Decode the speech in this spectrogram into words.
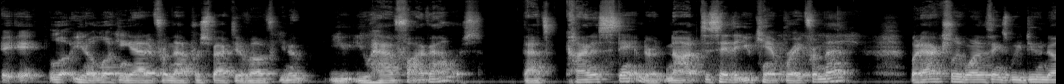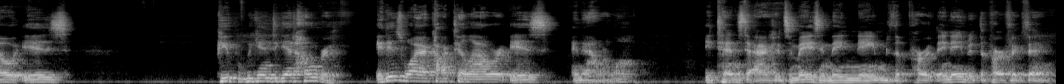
it, it, you know, looking at it from that perspective of, you know, you you have five hours. That's kind of standard. Not to say that you can't break from that, but actually, one of the things we do know is people begin to get hungry. It is why a cocktail hour is an hour long. It tends to act. It's amazing. They named the per. They named it the perfect thing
